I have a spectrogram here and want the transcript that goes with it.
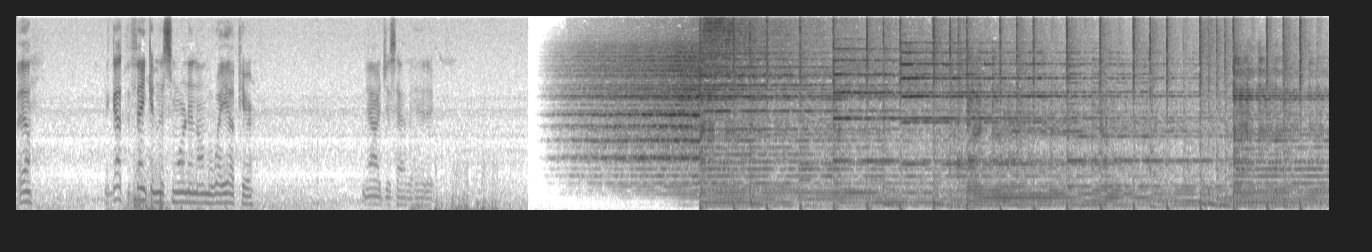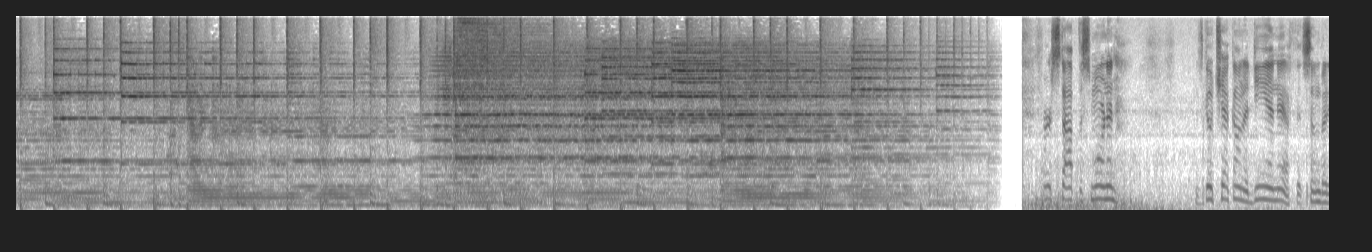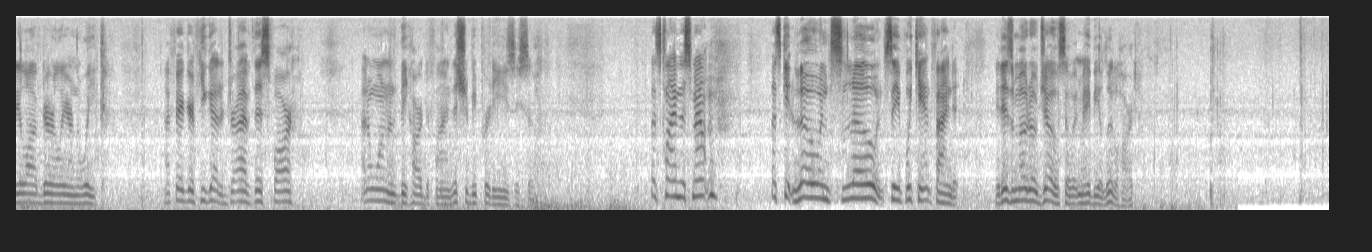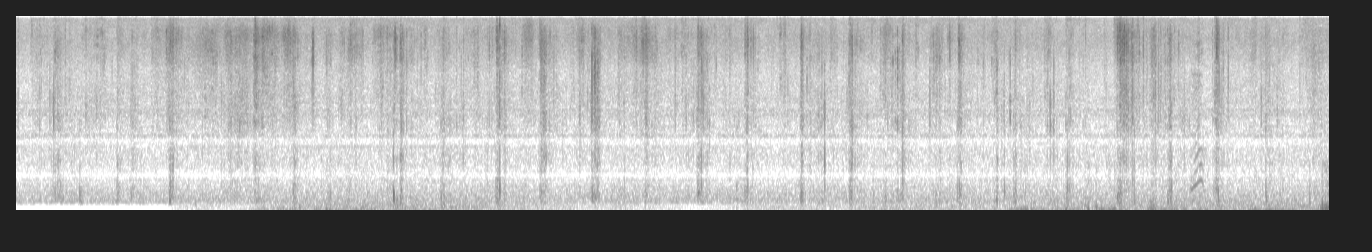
Well, I got to thinking this morning on the way up here. Now I just have a headache. Stop this morning is go check on a DNF that somebody logged earlier in the week. I figure if you got to drive this far, I don't want them to be hard to find. This should be pretty easy, so let's climb this mountain. Let's get low and slow and see if we can't find it. It is a Moto Joe, so it may be a little hard.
